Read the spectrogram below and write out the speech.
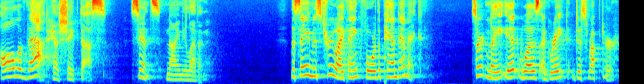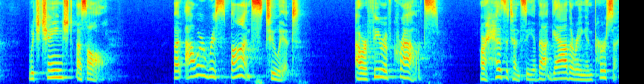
all of that has shaped us since 9 11. The same is true, I think, for the pandemic. Certainly, it was a great disruptor which changed us all. But our response to it, our fear of crowds, our hesitancy about gathering in person,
